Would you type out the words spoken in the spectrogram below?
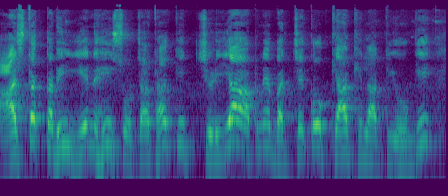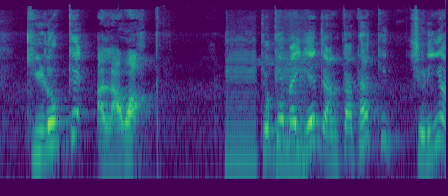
आज तक कभी ये नहीं सोचा था कि चिड़िया अपने बच्चे को क्या खिलाती होगी कीड़ों के अलावा। क्योंकि मैं ये जानता था कि चिड़िया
